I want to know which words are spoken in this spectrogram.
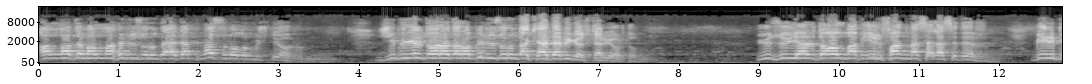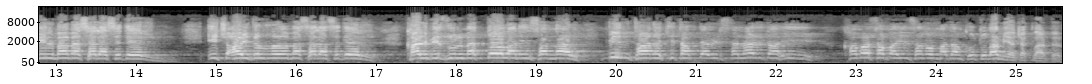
anladım Allah'ın huzurunda edep nasıl olurmuş diyorum. Cibril de orada Rabbin huzurundaki edebi gösteriyordu. Yüzü yerde olma bir irfan meselesidir. Bir bilme meselesidir. İç aydınlığı meselesidir. Kalbi zulmette olan insanlar bin tane kitap devirseler dahi kaba saba insan olmadan kurtulamayacaklardır.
